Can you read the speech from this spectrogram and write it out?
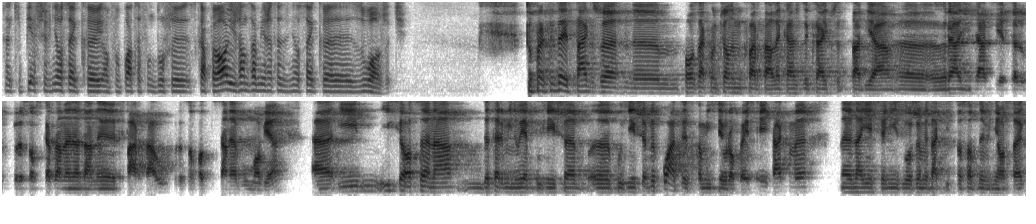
taki pierwszy wniosek e, o wypłatę funduszy z KPO i rząd zamierza ten wniosek e, złożyć. Tu w praktyce jest tak, że po zakończonym kwartale każdy kraj przedstawia realizację celów, które są wskazane na dany kwartał, które są podpisane w umowie i ich ocena determinuje późniejsze, późniejsze wypłaty z Komisji Europejskiej. Tak, my na jesieni złożymy taki stosowny wniosek.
